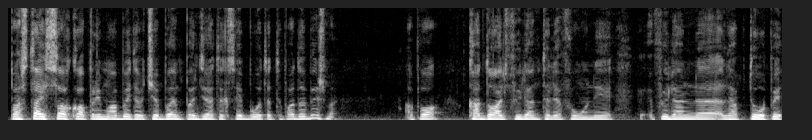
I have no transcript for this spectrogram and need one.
Pastaj sasi e atyre muhabeteve që bëhen për gjëra të kësaj bote të padobishme. Apo ka dal filan telefoni, filan laptopi.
